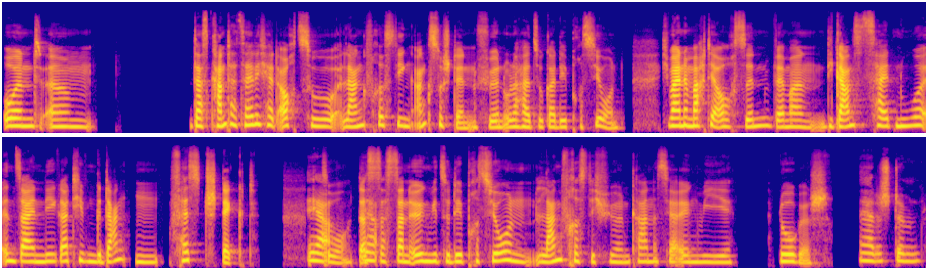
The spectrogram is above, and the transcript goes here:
Und ähm, das kann tatsächlich halt auch zu langfristigen Angstzuständen führen oder halt sogar Depressionen. Ich meine, macht ja auch Sinn, wenn man die ganze Zeit nur in seinen negativen Gedanken feststeckt. Ja. So, dass ja. das dann irgendwie zu Depressionen langfristig führen kann, ist ja irgendwie logisch. Ja, das stimmt.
